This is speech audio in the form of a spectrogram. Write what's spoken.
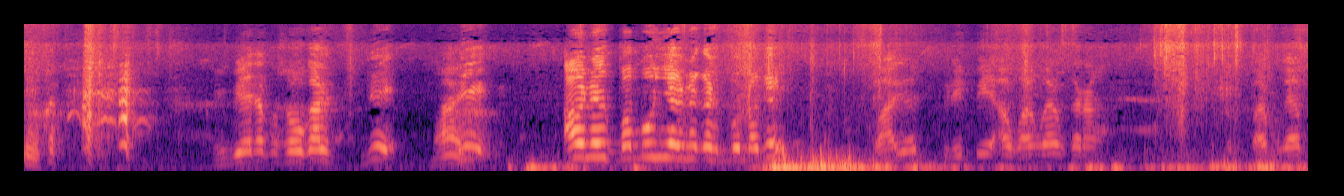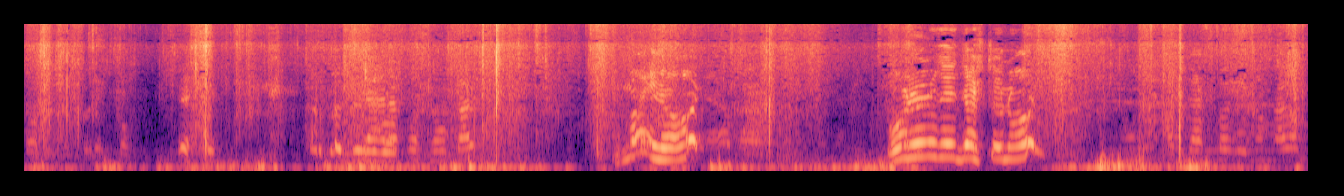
Hindi na ko sugal. Di. Di. Ako nagpabunyag na kasbon lagi. Wayot, Pilipi, ako ang wala karang. Parang kaya po, tulis ko. Hindi na ko sugal. May noon? Ano na kay gasto noon? Ang gasto inom na lang.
